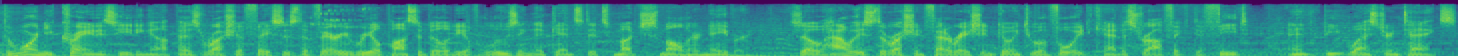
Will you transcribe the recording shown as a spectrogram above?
The war in Ukraine is heating up as Russia faces the very real possibility of losing against its much smaller neighbor. So how is the Russian Federation going to avoid catastrophic defeat and beat Western tanks?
